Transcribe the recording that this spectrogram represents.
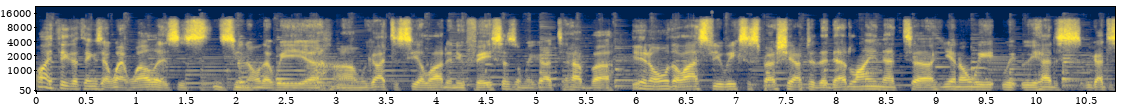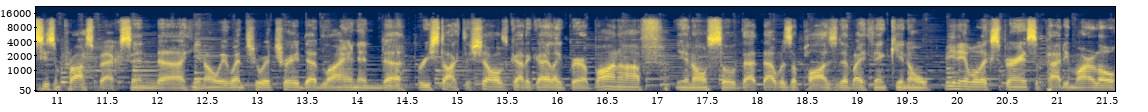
Well, I think the things that went well is, is, is you know, that we uh, uh, we got to see a lot of new faces, and we got to have, uh, you know, the last few weeks, especially after the deadline, that uh, you know we, we we had we got to see some prospects, and uh, you know we went through a trade deadline and uh, restocked the shelves. Got a guy like Barabanov, you know, so that that was a positive. I think you know being able to experience the Patty Marleau,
